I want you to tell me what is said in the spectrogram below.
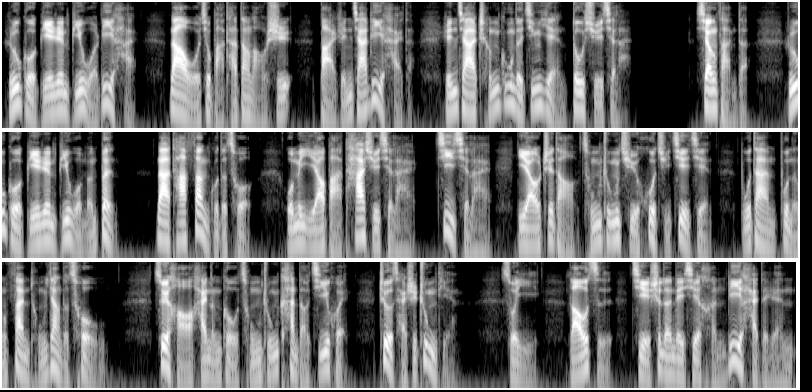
如果别人比我厉害，那我就把他当老师，把人家厉害的、人家成功的经验都学起来。相反的，如果别人比我们笨，那他犯过的错，我们也要把他学起来、记起来，也要知道从中去获取借鉴。不但不能犯同样的错误，最好还能够从中看到机会，这才是重点。所以，老子解释了那些很厉害的人，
